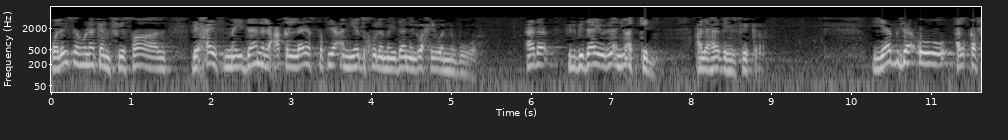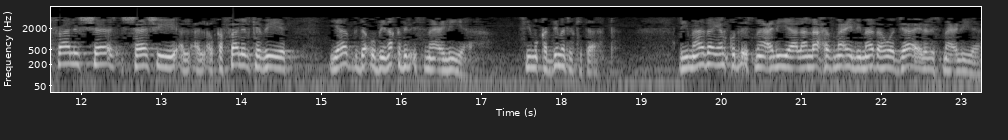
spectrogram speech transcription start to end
وليس هناك انفصال بحيث ميدان العقل لا يستطيع أن يدخل ميدان الوحي والنبوة. هذا في البداية يريد أن يؤكد على هذه الفكرة. يبدأ القفال الشاشي القفال الكبير يبدأ بنقد الإسماعيلية في مقدمة الكتاب. لماذا ينقد الإسماعيلية؟ الآن لاحظ معي لماذا هو جاء إلى الإسماعيلية.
